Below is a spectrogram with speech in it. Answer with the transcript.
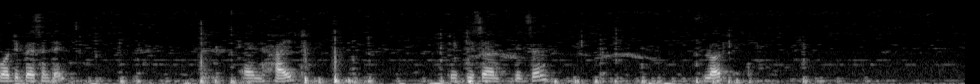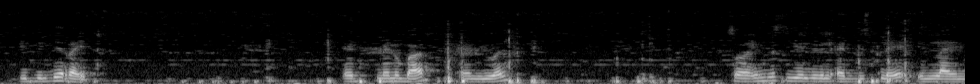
40 percentage and height 57 pixel float it will be right add menu bar and UL so in this UL we will add display inline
